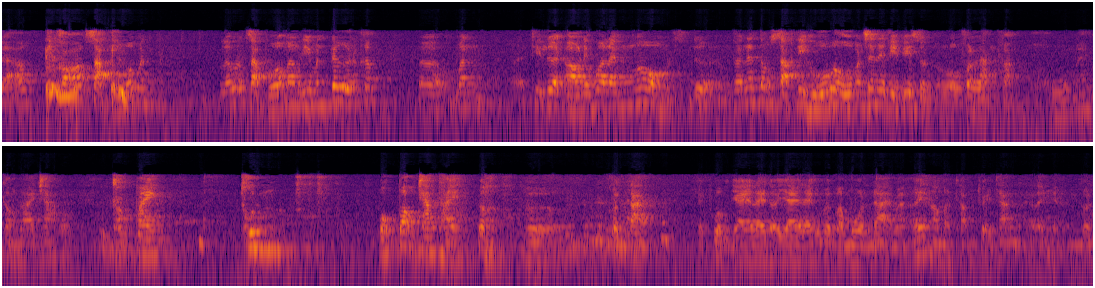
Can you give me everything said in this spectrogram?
ก็เอาขอสับหัวมัน แล้วสับหัวบางทีมันดื้อนะครับ เออมัน ที่เลือดออกเนี่ยเพราะอะไรมันโง่ดื้อเพราะนั้นต้องสับที่หูเพราะหูมันเซนซิทีฟที่สุดโอ้โหฝรั่งฟังโอ้โหแม่งทำลายช้ากลับไปทุนปกป้องช้างไทยเออคนต่างไอ้พวกใยอะไรต่อใยอะไรก็ไปประมูลได้มาเฮ้ยเอามาทำช่วยช้างอะไรเงี้ยต้น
